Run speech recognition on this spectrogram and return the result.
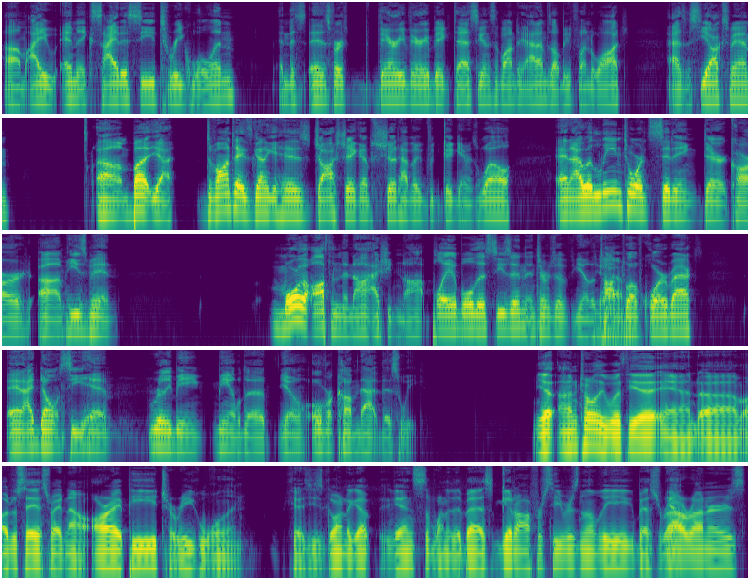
Um, I am excited to see Tariq Woolen in this in his first very, very big test against Davante Adams. That'll be fun to watch as a Seahawks fan. Um, but yeah, Davante is going to get his. Josh Jacobs should have a good game as well. And I would lean towards sitting Derek Carr. Um, he's been more often than not actually not playable this season in terms of you know the Yeah. top twelve quarterbacks, and I don't see him really being being able to you know overcome that this week. Yeah, I'm totally with you. And um, I'll just say this right now RIP Tariq Woolen because he's going to go up against one of the best good off receivers in the league, best route Yeah. runners.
